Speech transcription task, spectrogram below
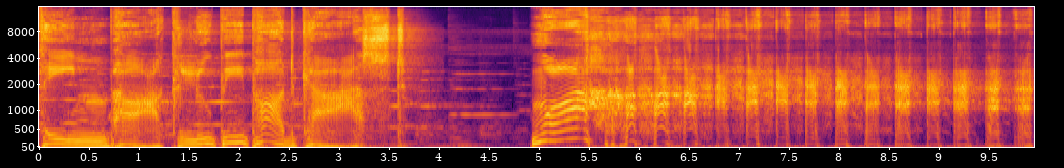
Theme Park Loopy Podcast.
